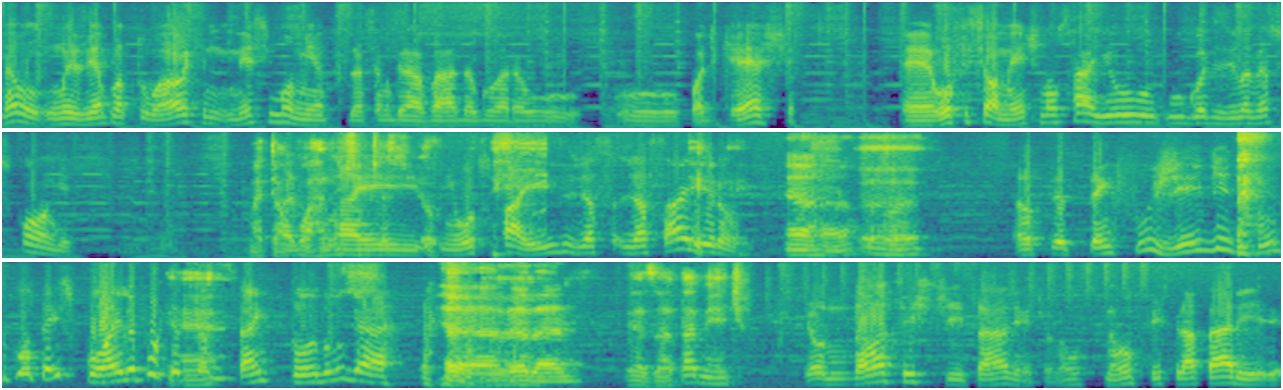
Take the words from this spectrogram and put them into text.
Não, um exemplo atual é que nesse momento que está sendo gravado agora o, o podcast, é, oficialmente não saiu o Godzilla vs Kong. Mas tem uma mas, porrada de gente Em outros países já, já saíram. uhum. Você tem que fugir de tudo quanto é spoiler, porque é. tá, tá em todo lugar. É, verdade. Exatamente. Eu não assisti, tá, gente? Eu não, não fiz pirataria.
